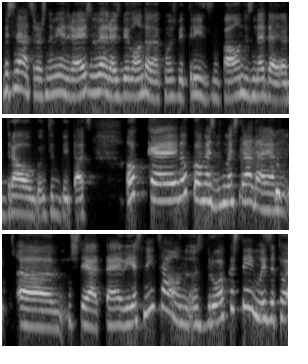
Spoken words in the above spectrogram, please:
Bet es neatceros nevienu reizi. Nu, vienreiz bija Londonā, ka mums bija 30 pounds nedēļa ar draugu, un tad bija tāds, ok, nu ko mēs, bet mēs strādājam uh, šajā te viesnīcā un uz brokastīm, līdz ar to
